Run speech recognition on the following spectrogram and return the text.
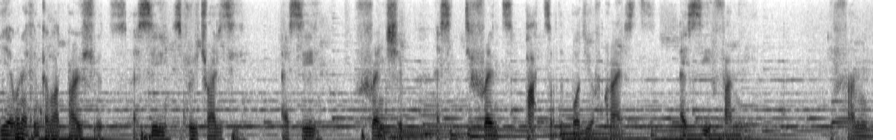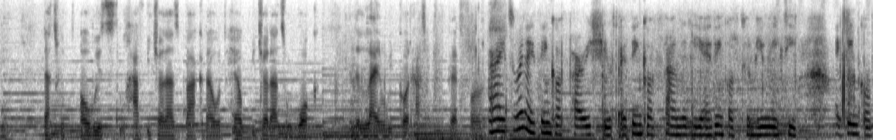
Yeah, when I think about parachutes, I see spirituality, I see friendship, I see different parts of the body of Christ. I see a family, a family that would always have each other's back, that would help each other to walk in the line which God has prepared for us. Alright, so when I think of parachute, I think of family, I think of community, I think of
